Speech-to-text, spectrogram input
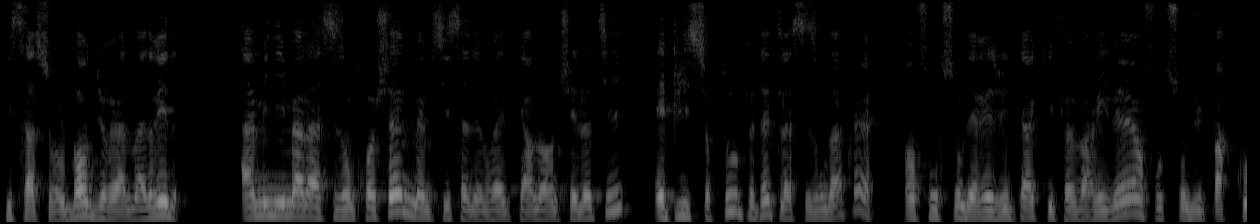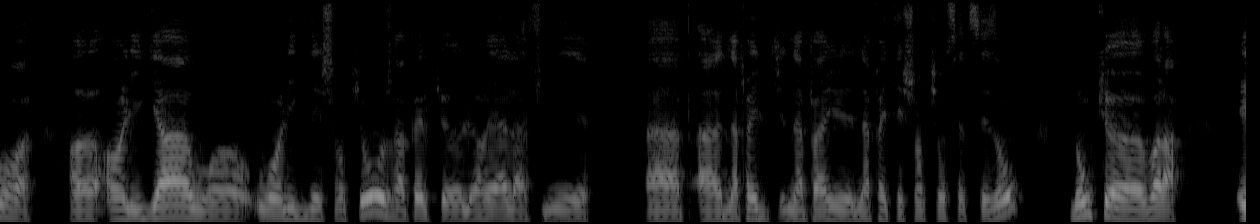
qui sera sur le banc du Real Madrid un minimal la saison prochaine, même si ça devrait être Carlo Ancelotti, et puis surtout peut-être la saison d'après, en fonction des résultats qui peuvent arriver, en fonction du parcours euh, en Liga ou en, Ligue des Champions. Je rappelle que le Real a fini, n'a pas, pas, pas été champion cette saison. Donc euh, voilà. Et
